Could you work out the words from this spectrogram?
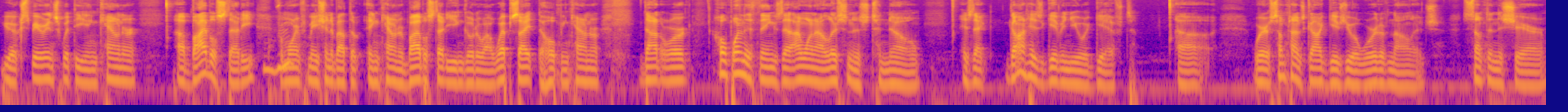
your experience with the Encounter uh, Bible study. Mm-hmm. For more information about the Encounter Bible study, you can go to our website, thehopeencounter.org. Hope, one of the things that I want our listeners to know is that God has given you a gift uh, where sometimes God gives you a word of knowledge something to share.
